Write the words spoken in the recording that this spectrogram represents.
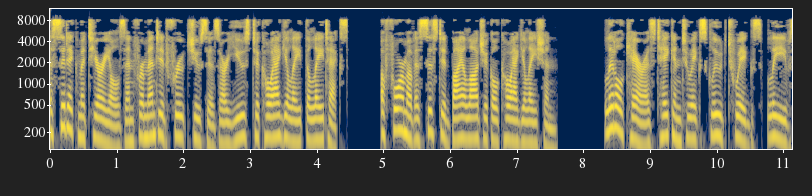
Acidic materials and fermented fruit juices are used to coagulate the latex—a form of assisted biological coagulation. Little care is taken to exclude twigs, leaves,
